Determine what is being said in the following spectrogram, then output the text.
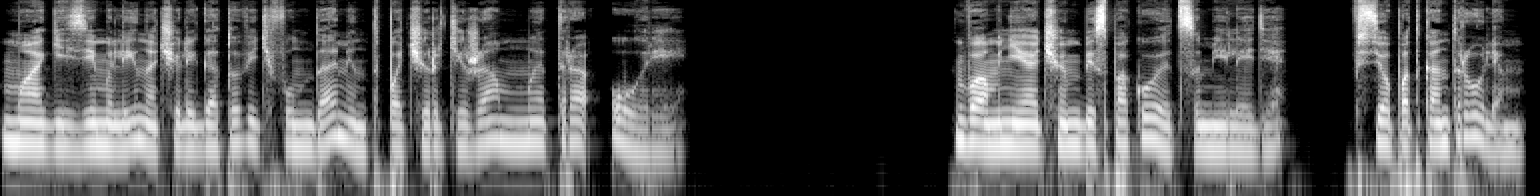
Маги Земли начали готовить фундамент по чертежам мэтра Ори. «Вам не о чем беспокоиться, миледи. Все под контролем.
